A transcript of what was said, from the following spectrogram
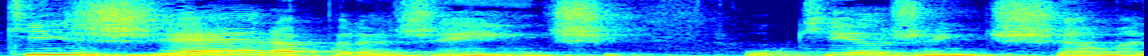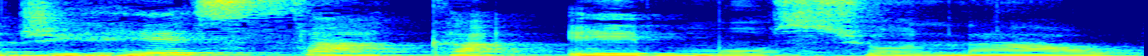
que gera pra gente o que a gente chama de ressaca emocional.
